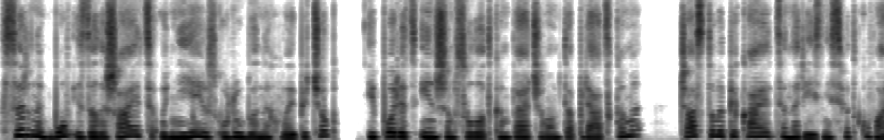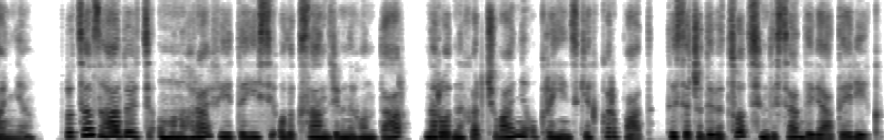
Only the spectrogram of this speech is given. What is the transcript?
Сирник був і залишається однією з улюблених випічок, і поряд з іншим солодким печивом та пляцками часто випікається на різні святкування. Про це згадується у монографії Таїсі Олександрівни Гонтар Народне харчування українських Карпат 1979 рік.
